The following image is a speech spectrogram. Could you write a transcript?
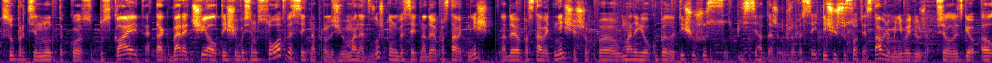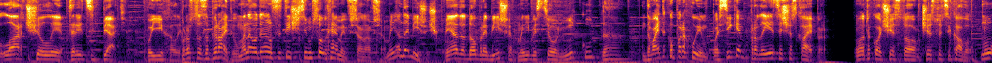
Супер ціну тако спускаєте. Так, бере чел 1800 висить на продажі. У мене двушка він висить, надо його поставити нижче. Надо його поставити нижче, щоб е, у мене його купили. 1650 даже вже висить. 1600 я ставлю, мені байдуже. Все, let's go. Е, Лар чели 35. Поїхали. Просто забирайте. У мене 11700 гемів все на все. Мені треба більше. Мені треба добре більше. Мені без цього нікуди. Давайте порахуємо. По скільки продається ще скайпер. Ну, тако, чисто, чисто цікаво. Ну,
